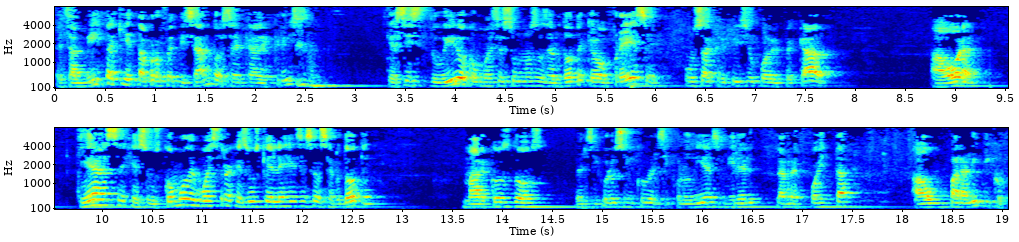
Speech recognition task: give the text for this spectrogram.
El salmista aquí está profetizando acerca de Cristo, que es instituido como ese sumo sacerdote que ofrece un sacrificio por el pecado. Ahora, ¿qué hace Jesús? ¿Cómo demuestra Jesús que Él es ese sacerdote? Marcos 2, versículo 5 y versículo 10. Miren la respuesta a un paralítico.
